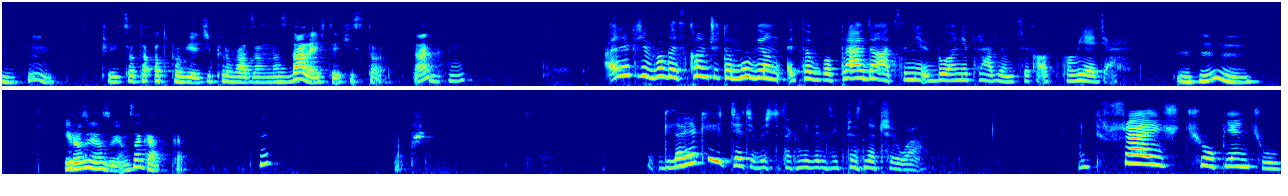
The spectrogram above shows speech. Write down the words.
Mhm. Czyli co te odpowiedzi prowadzą nas dalej w tej historii, tak? Ale jak się w ogóle skończy, to mówią, co było prawdą, a co nie było nieprawdą w tych odpowiedziach. Mhm. I rozwiązują zagadkę. Dobrze. Dla jakich dzieci byś to tak mniej więcej przeznaczyła? Od sześciu, pięciu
